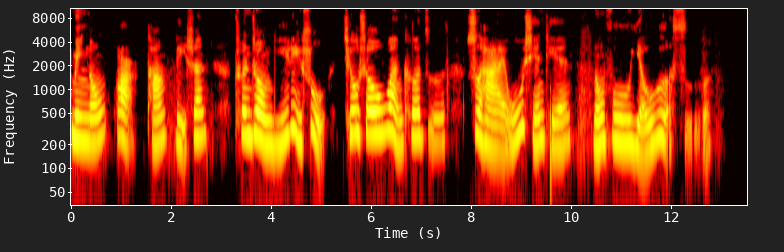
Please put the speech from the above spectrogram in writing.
悯农二唐李绅春种一粒粟秋收万颗子四海无闲田农夫犹饿死。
